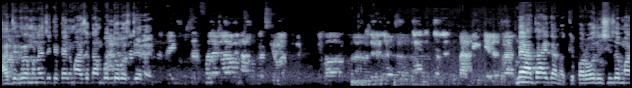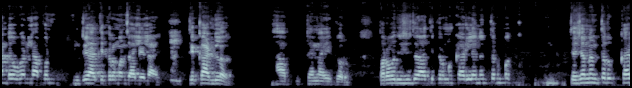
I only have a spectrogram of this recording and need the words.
अतिक्रमणाच्या ठिकाणी माझं काम बंदोबस्त देणं आहे नाही आता ऐका ना की परवा दिवशी जर मांडवगणला आपण जे अतिक्रमण झालेलं आहे ते काढलं. हा त्यांना हे करून. परवा दिवशी जर अतिक्रमण काढल्यानंतर मग त्याच्यानंतर काय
